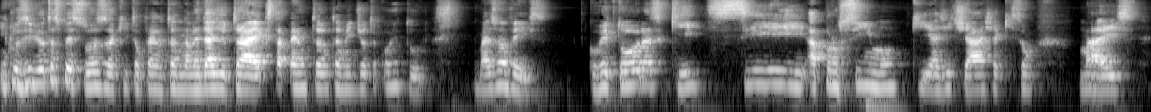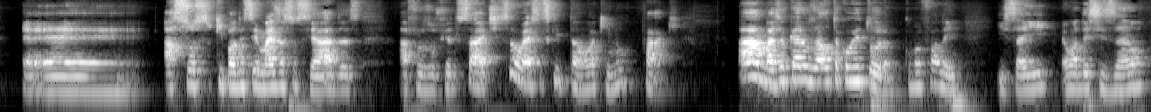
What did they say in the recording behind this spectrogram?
inclusive outras pessoas aqui estão perguntando, na verdade o Traex está perguntando também de outra corretora. Mais uma vez, corretoras que se aproximam, que a gente acha que são mais é, que podem ser mais associadas à filosofia do site, são essas que estão aqui no FAQ. Ah, mas eu quero usar outra corretora, como eu falei. Isso aí é uma decisão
